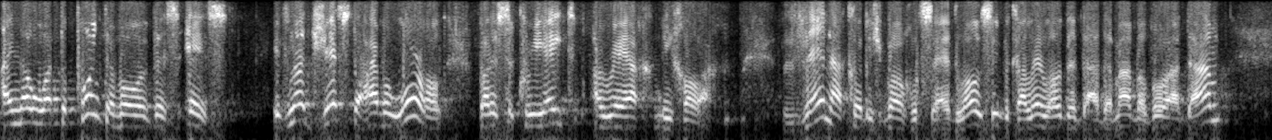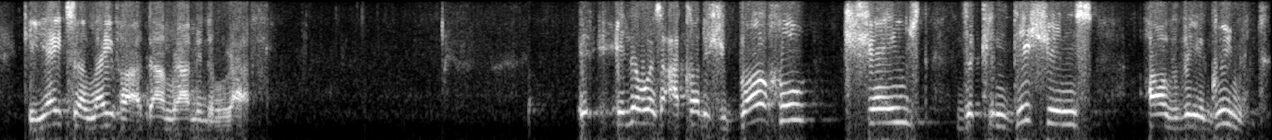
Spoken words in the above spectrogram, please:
I know what the point of all of this is. It's not just to have a world, but it's to create a reach nichoach. Then HaKadosh Baruch Hu said, Lo si b'kalel od ad adama adam, ki yetzer lev ha'adam ra min. In other words, HaKadosh Baruch Hu changed the conditions of the agreement.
